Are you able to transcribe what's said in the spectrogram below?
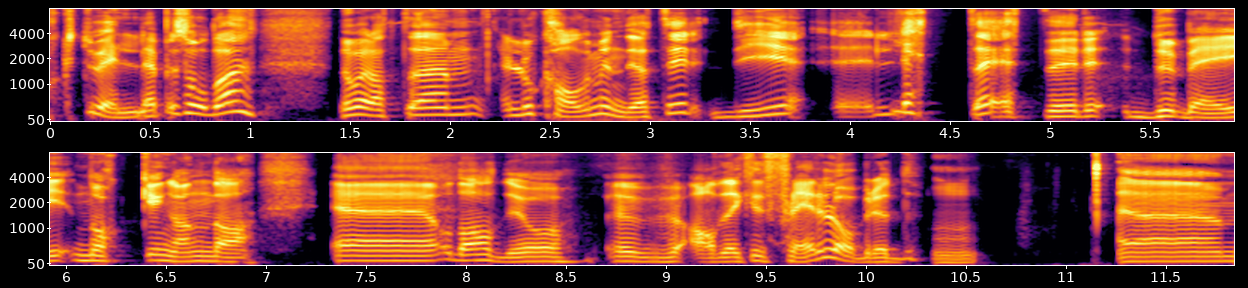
aktuell episode, det var at eh, lokale myndigheter de eh, lette etter Dubai nok en gang, da. Eh, og da hadde jo eh, avdekket flere lovbrudd. Mm. Um,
